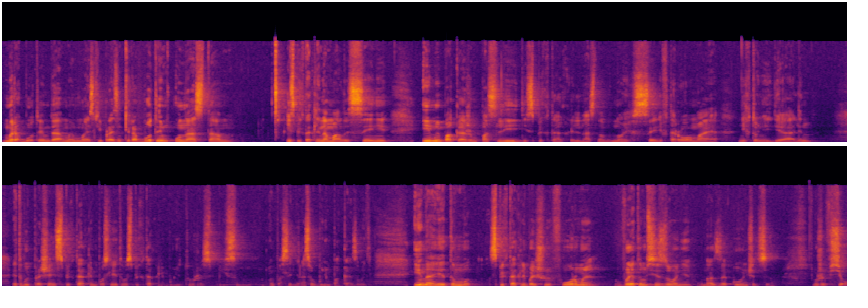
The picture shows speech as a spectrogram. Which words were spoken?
Мы работаем, да, мы в майские праздники работаем. У нас там и спектакли на малой сцене, и мы покажем последний спектакль на основной сцене 2 мая «Никто не идеален». Это будет прощание с спектаклем, после этого спектакль будет уже списан. Мы последний раз его будем показывать. И на этом спектакли большой формы в этом сезоне у нас закончится. Уже все.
